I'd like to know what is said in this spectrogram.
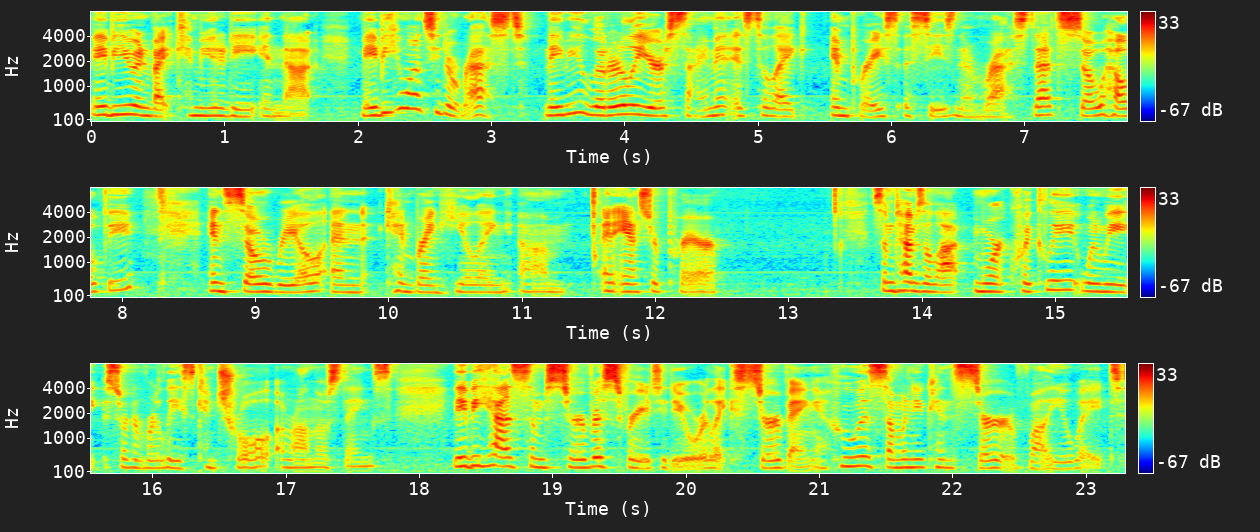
Maybe you invite community in that. Maybe he wants you to rest. Maybe literally your assignment is to like embrace a season of rest. That's so healthy and so real and can bring healing um, and answer prayer sometimes a lot more quickly when we sort of release control around those things. Maybe he has some service for you to do or like serving. Who is someone you can serve while you wait?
